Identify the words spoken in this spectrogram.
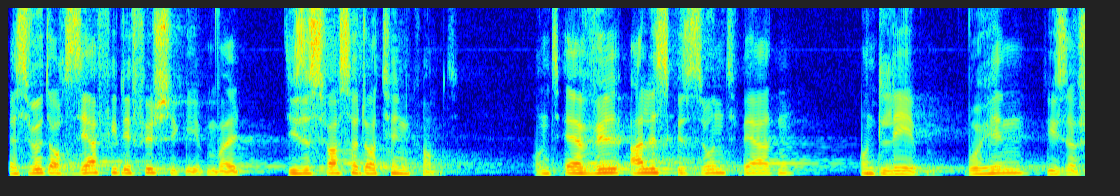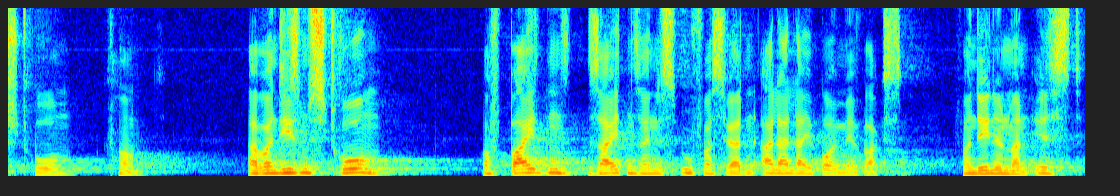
Es wird auch sehr viele Fische geben, weil dieses Wasser dorthin kommt. Und er will alles gesund werden und leben, wohin dieser Strom kommt. Aber in diesem Strom auf beiden Seiten seines Ufers werden allerlei Bäume wachsen, von denen man isst,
